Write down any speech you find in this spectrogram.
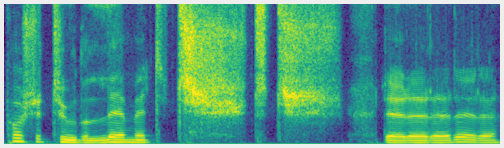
Push it to the limit. Da-da-da-da-da.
